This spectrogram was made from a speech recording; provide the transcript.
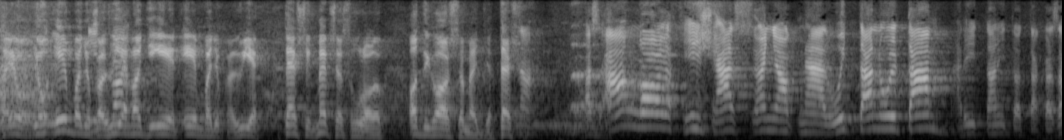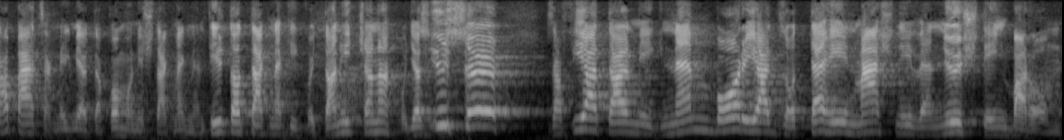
Na jó, jó, én vagyok Itt a hülye, van. Nagyi, én, én vagyok a hülye. Tessék, meg se szólalok, addig alszom egyet. Tessék. Na, az angol kisasszonyoknál úgy tanultam, már így tanítottak az apácák, még mielőtt a kommunisták meg nem tiltották nekik, hogy tanítsanak, hogy az üsző, az a fiatal, még nem borjadzott tehén, más néven nőstény barom.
